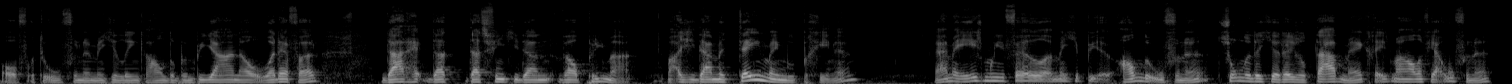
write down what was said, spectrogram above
of te oefenen met je linkerhand op een piano, whatever. Daar, dat, dat vind je dan wel prima. Maar als je daar meteen mee moet beginnen, maar eerst moet je veel eh, met je handen oefenen, zonder dat je resultaat merkt. Geef maar een half jaar oefenen.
